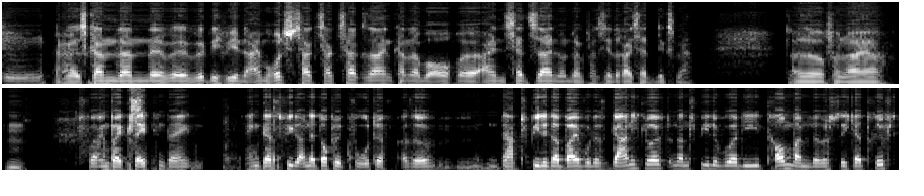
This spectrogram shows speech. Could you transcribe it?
Mhm. es kann dann äh, wirklich wie in einem Rutsch, zack, zack, zack sein, kann aber auch äh, ein Set sein und dann passiert drei Set nichts mehr. Also von daher, hm. Vor allem bei Clayton, da hängt das viel an der Doppelquote. Also da hat Spiele dabei, wo das gar nicht läuft und dann Spiele, wo er die traumwandlerisch sicher trifft.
